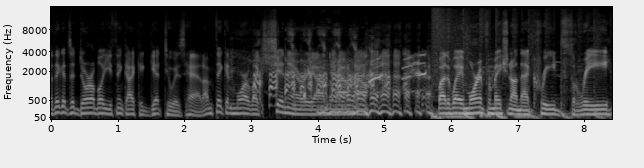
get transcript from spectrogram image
I think it's adorable. You think I could get to his head? I'm thinking more of like shin area on the roundhouse. By the way, more information on that Creed 3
